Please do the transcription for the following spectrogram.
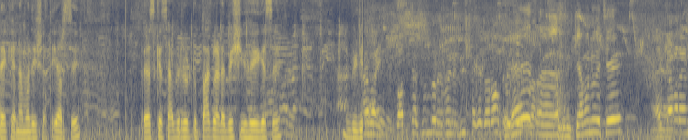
দেখেন আমাদের সাথে আসছে। তো আজকে সাবির একটু পাগলাটা বেশি হয়ে গেছে। ভিডিও ধরো কেমন হয়েছে? ক্যামেরায়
